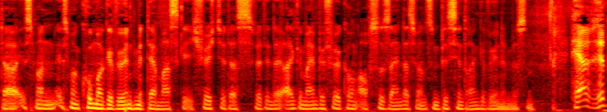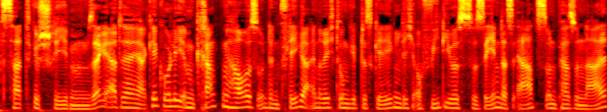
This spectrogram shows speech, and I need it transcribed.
da ist man, ist man Kummer gewöhnt mit der Maske. Ich fürchte, das wird in der allgemeinen Bevölkerung auch so sein, dass wir uns ein bisschen dran gewöhnen müssen. Herr Ritz hat geschrieben, sehr geehrter Herr Kikoli, im Krankenhaus und in Pflegeeinrichtungen gibt es gelegentlich auf Videos zu sehen, dass Ärzte und Personal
